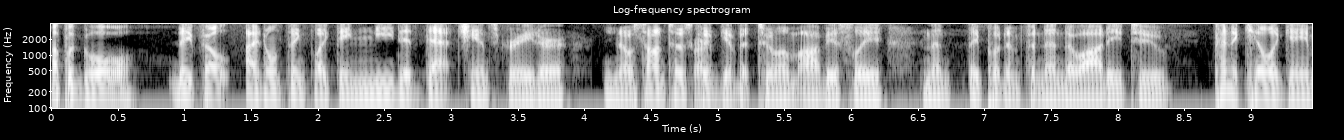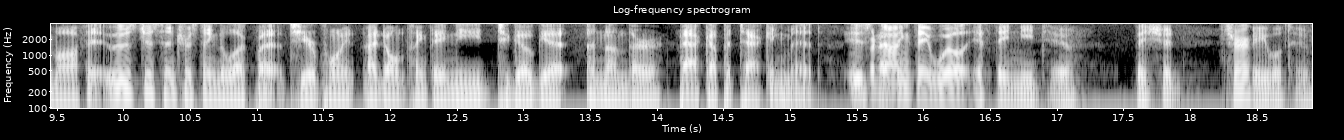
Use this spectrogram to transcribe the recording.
Up a goal, they felt I don't think like they needed that chance creator you know, Santos right. could give it to him, obviously, and then they put in Fanendo Adi to kind of kill a game off. It was just interesting to look, but to your point, I don't think they need to go get another backup attacking mid. Is but not, I think they will if they need to. They should sure. be able to.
